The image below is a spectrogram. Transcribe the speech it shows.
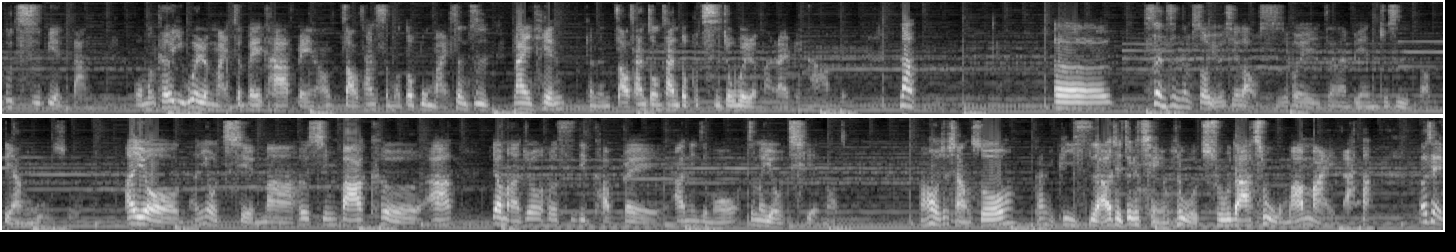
不吃便当。我们可以为了买这杯咖啡，然后早餐什么都不买，甚至那一天可能早餐、中餐都不吃，就为了买那一杯咖啡。那呃，甚至那时候有一些老师会在那边就是要刁我说。哎呦，很有钱嘛，喝星巴克啊，要么就喝斯蒂咖啡啊，你怎么这么有钱哦？然后我就想说，干你屁事啊！而且这个钱也不是我出的，啊是我妈买的。而且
